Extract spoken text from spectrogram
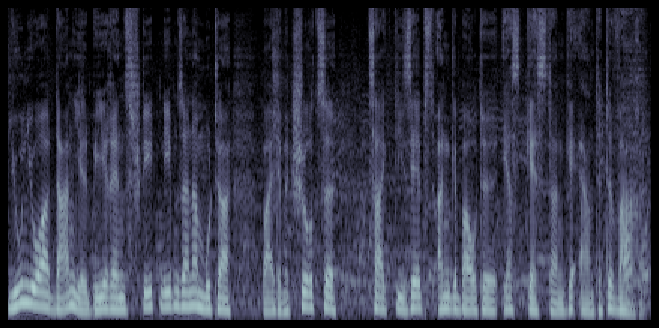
Junior Daniel Behrens steht neben seiner Mutter, beide mit Schürze, zeigt die selbst angebaute, erst gestern geerntete Ware.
